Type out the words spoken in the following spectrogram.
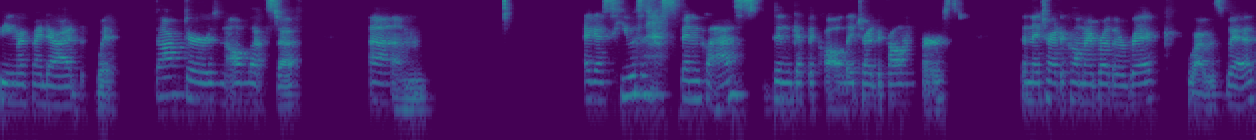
being with my dad, with doctors and all that stuff. Um, I guess he was in a spin class, didn't get the call. They tried to call him first. Then they tried to call my brother Rick, who I was with,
